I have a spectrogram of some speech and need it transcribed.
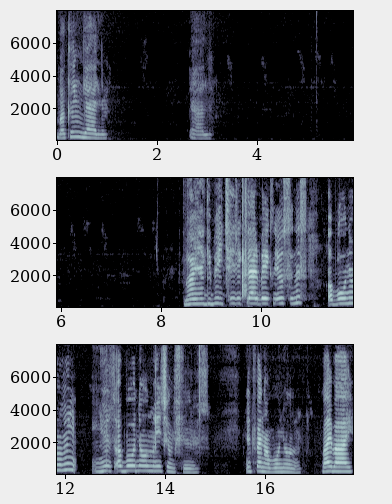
Bakın geldim. Geldim. Böyle gibi içerikler bekliyorsanız abone olun. 100 abone olmaya çalışıyoruz. Lütfen abone olun. Bay bay.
